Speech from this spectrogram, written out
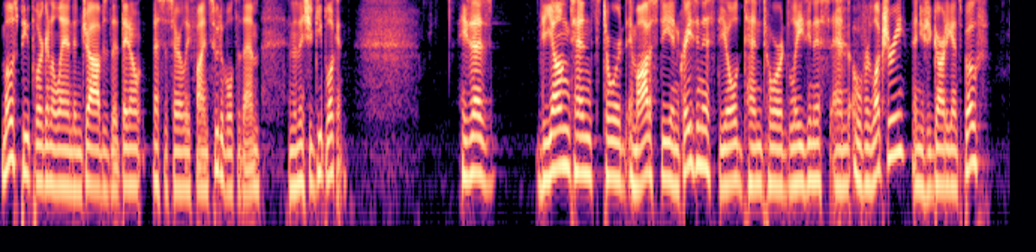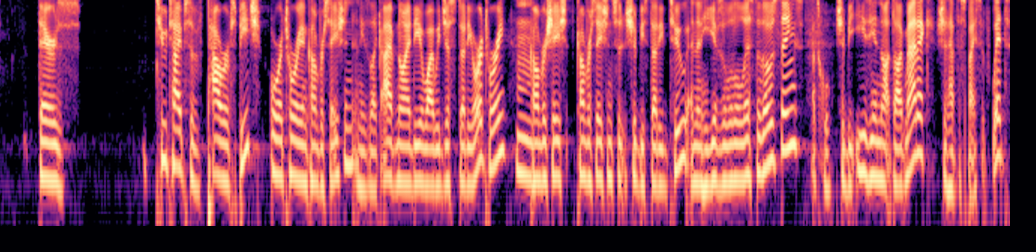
most people are going to land in jobs that they don't necessarily find suitable to them, and then they should keep looking. He says the young tends toward immodesty and craziness, the old tend toward laziness and over luxury, and you should guard against both. there's two types of power of speech oratory and conversation. And he's like i have no idea why we just study oratory. Conversation conversation should, should be studied too. And then he gives a little list of those things. That's cool. should be easy and not dogmatic. Should have the spice of wit.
